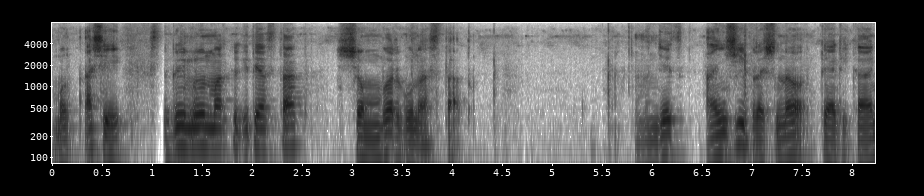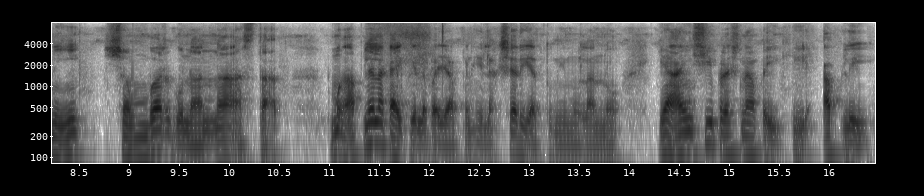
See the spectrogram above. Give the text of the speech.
मग असे सगळे मिळून मार्क किती असतात? शंभर गुण असतात. म्हणजेच ऐंशी प्रश्न त्या ठिकाणी शंभर गुणांना असतात. मग आपल्याला काय केलं पाहिजे? आपण हे लक्षात घ्या तुम्ही मुलांनो. या ऐंशी प्रश्नापैकी आपले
